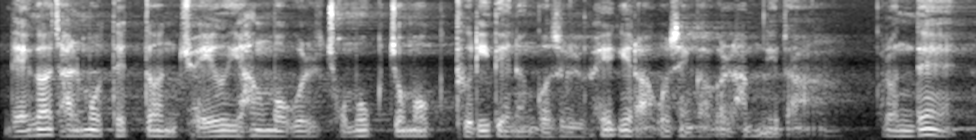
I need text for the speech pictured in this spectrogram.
내가 잘못했던 죄의 항목을 조목조목 들이대는 것을 회개라고 생각을 합니다. 그런데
